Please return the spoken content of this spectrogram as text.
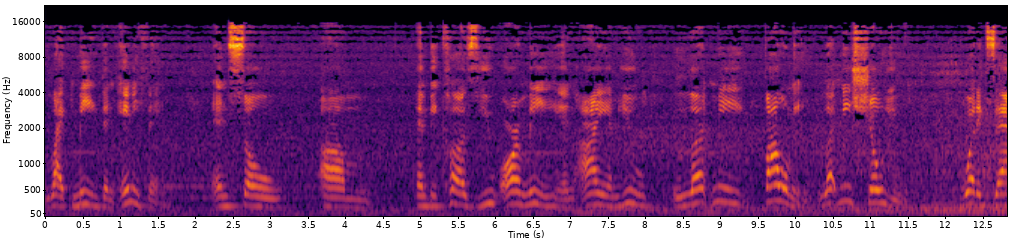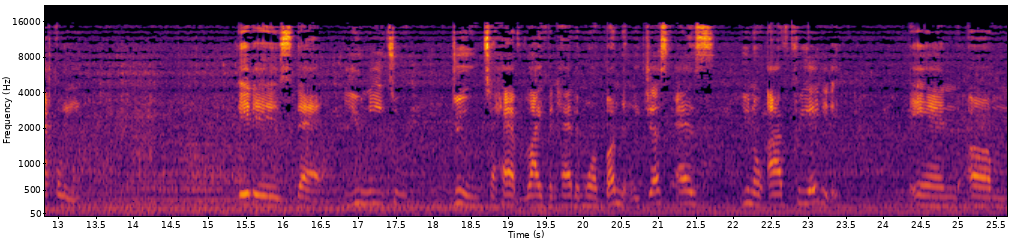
like me than anything. And so, um, and because you are me and I am you, let me follow me. Let me show you what exactly it is that you need to do to have life and have it more abundantly, just as you know I've created it. And um,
